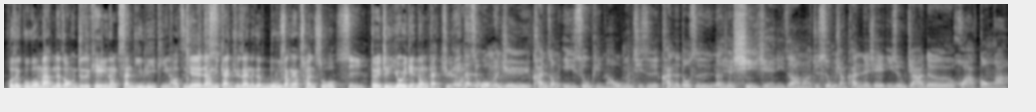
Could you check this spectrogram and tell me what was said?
或者 Google Map 那种，就是可以那种三 D 立体，然后直接让你感觉在那个路上这样穿梭。是，对，就有一点那种感觉。哎，但是我们去看这种艺术品啊，我们其实看的都是那些细节，你知道吗？就是我们想看那些艺术家的画工啊。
